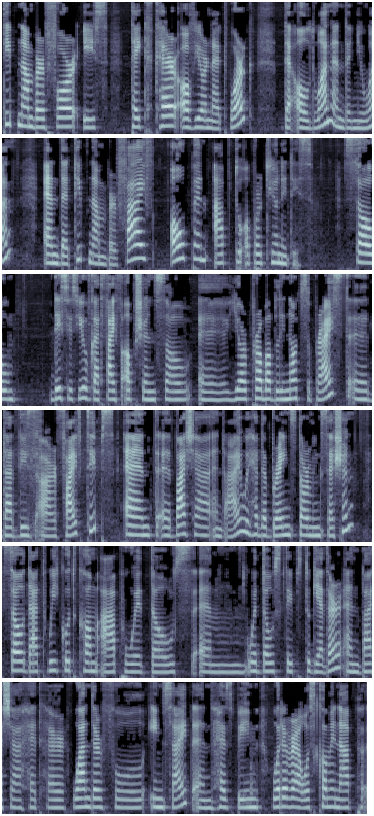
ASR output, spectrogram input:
Tip number four is take care of your network, the old one and the new one. And the tip number five open up to opportunities. So, this is you've got five options, so uh, you're probably not surprised uh, that these are five tips. And uh, Basia and I, we had a brainstorming session so that we could come up with those um, with those tips together. And Basia had her wonderful insight and has been whatever I was coming up uh,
